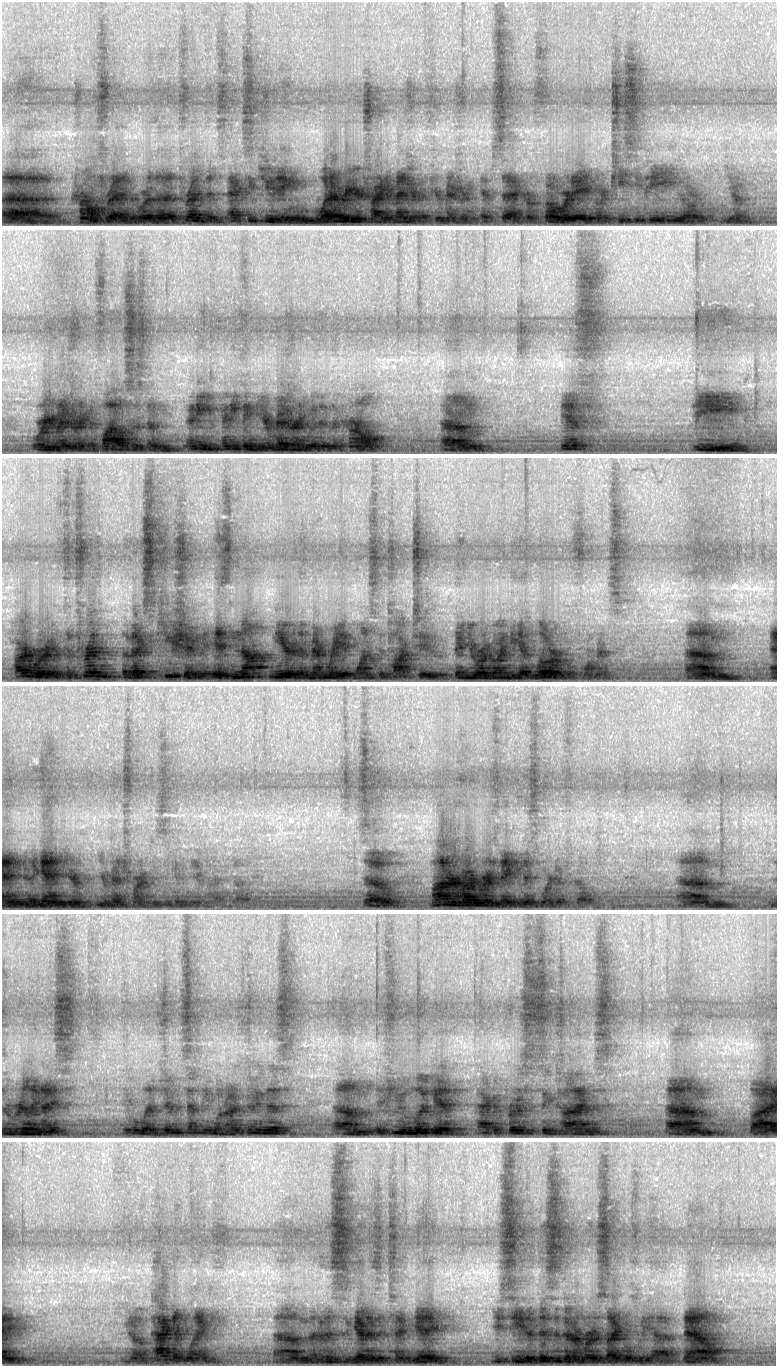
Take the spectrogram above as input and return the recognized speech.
uh, kernel thread or the thread that's executing whatever you're trying to measure, if you're measuring IPsec or forwarding or TCP or you know, or you're measuring the file system, any anything that you're measuring within the kernel, um, if the hardware, if the thread of execution is not near the memory it wants to talk to, then you are going to get lower performance. Um, and again, your, your benchmark isn't going to be a high fidelity. So modern hardware is making this more difficult. Um, there's a really nice table that Jim sent me when I was doing this. Um, if you look at packet processing times um, by you know packet length, um, and this again is at 10 gig, you see that this is the number of cycles we have. Now,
